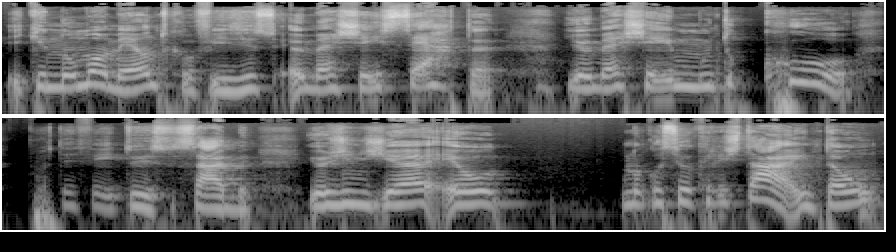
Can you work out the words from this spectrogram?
e que no momento que eu fiz isso eu me achei certa e eu me achei muito cool por ter feito isso, sabe? E hoje em dia eu não consigo acreditar. Então,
